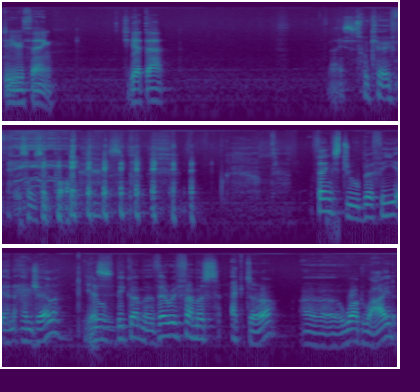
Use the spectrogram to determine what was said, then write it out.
do your thing. Did you get that? Nice. It's okay. Ça, on sait. Thanks to Buffy and Angel, Yes. you've become a very famous actor uh, worldwide,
